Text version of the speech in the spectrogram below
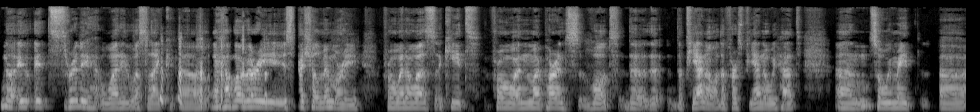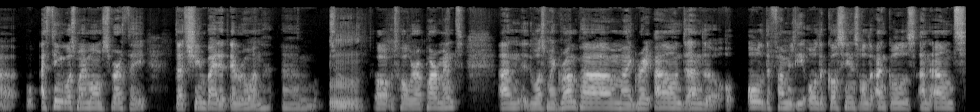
No, it, it's really what it was like. Uh, I have a very special memory from when I was a kid, from when my parents bought the, the, the piano, the first piano we had. And so we made, uh, I think it was my mom's birthday that she invited everyone um, to, Mm. to, to our apartment. And it was my grandpa, my great aunt, and uh, all the family, all the cousins, all the uncles and aunts.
